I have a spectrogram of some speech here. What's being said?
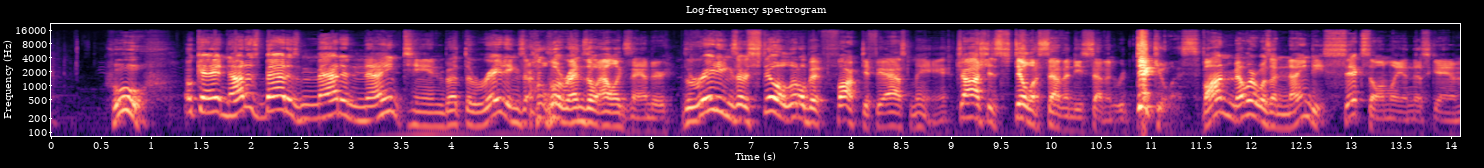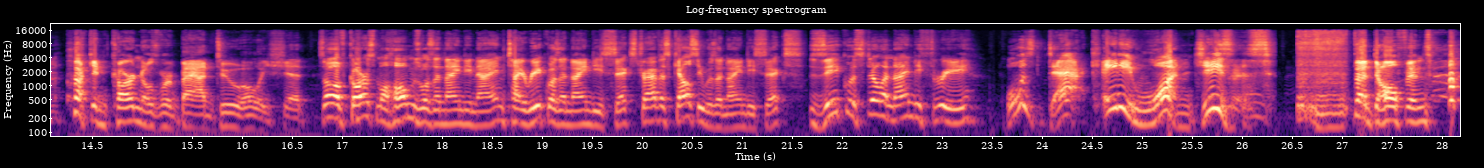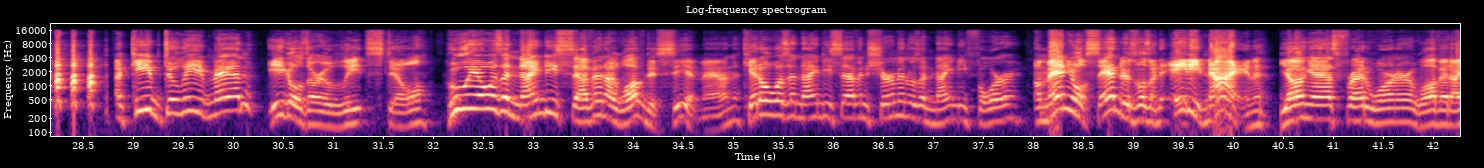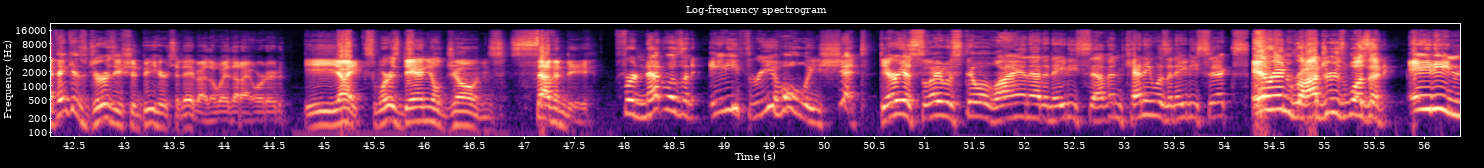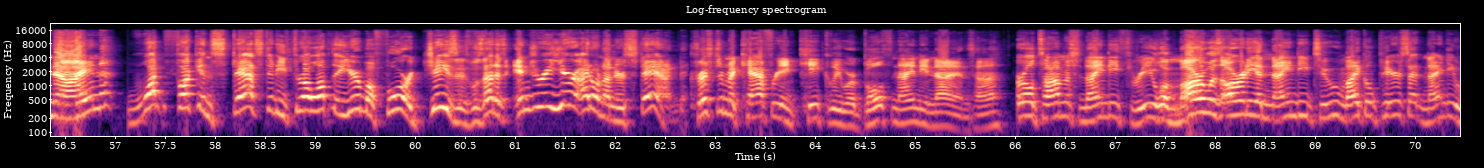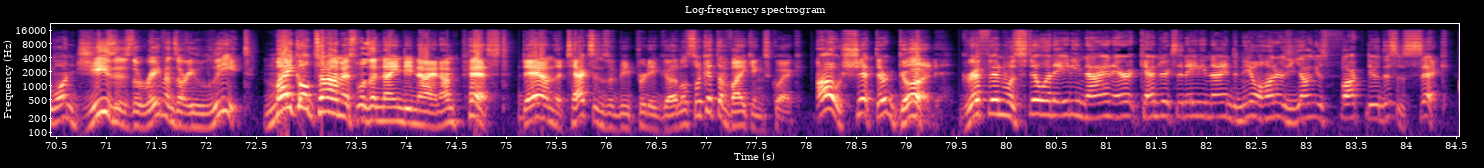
Whew. Okay, not as bad as Madden 19, but the ratings are Lorenzo Alexander. The ratings are still a little bit fucked if you ask me. Josh is still a 77. Ridiculous. Von Miller was a 96 only in this game. Fucking Cardinals were bad too, holy shit. So of course, Mahomes was a 99, Tyreek was a 96, Travis Kelce was a 96, Zeke was still a 93. What was Dak? 81, Jesus. The Dolphins. Aqib Talib, man. Eagles are elite still. Julio was a 97. I love to see it, man. Kittle was a 97. Sherman was a 94. Emmanuel Sanders was an 89. Young ass Fred Warner. Love it. I think his jersey should be here today, by the way, that I ordered. Yikes. Where's Daniel Jones? 70. Fournette was an 83. Holy shit. Darius Slay was still a Lion at an 87. Kenny was an 86. Aaron Rodgers was an 89? What fucking stats did he throw up the year before? Jesus, was that his injury year? I don't understand. Christian McCaffrey and Kuechly were both 99s, huh? Earl Thomas 93. Lamar was already a 92. Michael Pierce at 91. Jesus, the Ravens are elite. Michael Thomas was a 99. I'm pissed. Damn, the Texans would be pretty good. Let's look at the Vikings quick. Oh shit, they're good. Griffen was still an 89. Eric Kendricks an 89. Danielle Hunter's young as fuck, dude. This is sick.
